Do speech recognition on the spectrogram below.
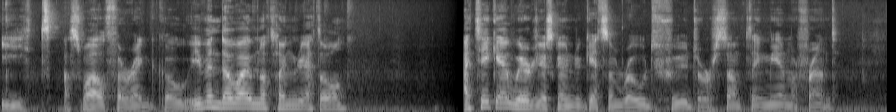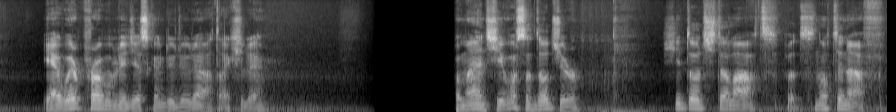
eat as well for I go, even though I'm not hungry at all. I think uh, we're just going to get some road food or something, me and my friend. Yeah, we're probably just going to do that, actually. Oh man, she was a dodger. She dodged a lot, but not enough.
